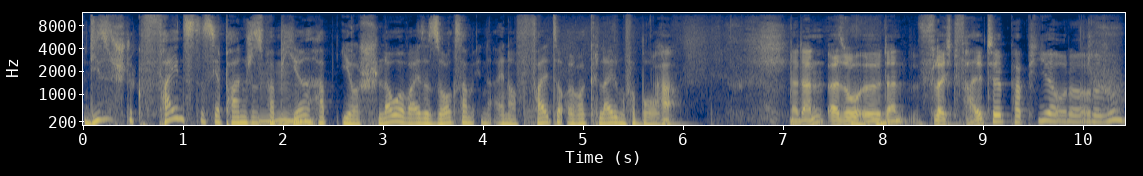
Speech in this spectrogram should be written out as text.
Dieses Stück feinstes japanisches. Papier habt ihr schlauerweise sorgsam in einer Falte eurer Kleidung verborgen. Aha. Na dann, also Mhm. äh, dann vielleicht Faltepapier oder oder so.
